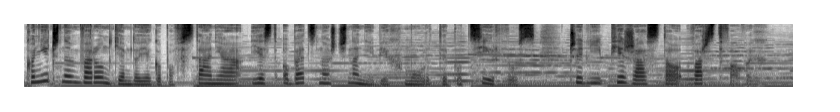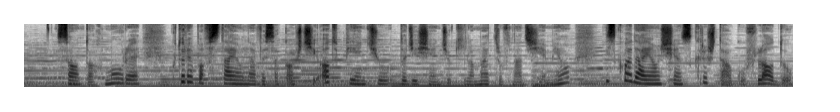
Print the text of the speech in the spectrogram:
Koniecznym warunkiem do jego powstania jest obecność na niebie chmur typu cirrus, czyli pierzasto-warstwowych. Są to chmury, które powstają na wysokości od 5 do 10 km nad ziemią i składają się z kryształków lodu,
